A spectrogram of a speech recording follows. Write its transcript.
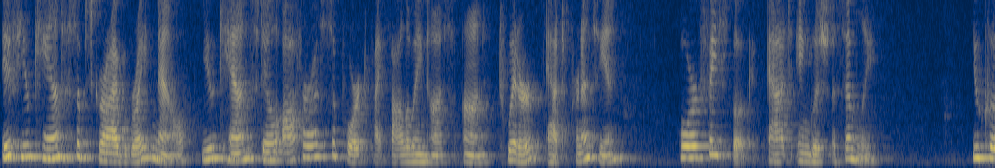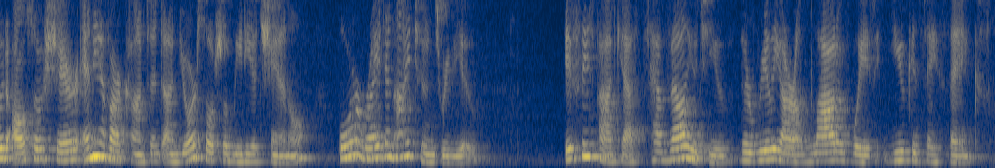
If you can't subscribe right now, you can still offer us support by following us on Twitter at Pronuncian or Facebook at English Assembly. You could also share any of our content on your social media channel or write an iTunes review. If these podcasts have value to you, there really are a lot of ways you can say thanks.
